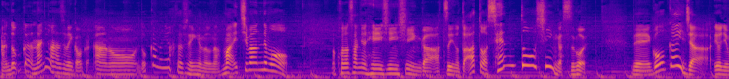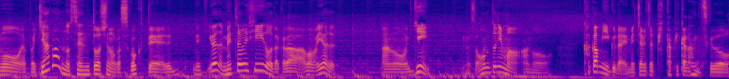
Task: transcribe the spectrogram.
うーんどっから何を話せばいいか分かあのどっから何を話せばいいんだろうな。まあ一番でもこの3人の変身シーンが熱いのとあとは戦闘シーンがすごい。で豪快ジャーよりもやっぱりギャバンの戦闘シーンの方がすごくてでいわゆるメタルヒーローだから、まあ、いわゆるあの銀です本当にまあ、あの、鏡ぐらいめちゃめちゃピカピカなんですけど、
